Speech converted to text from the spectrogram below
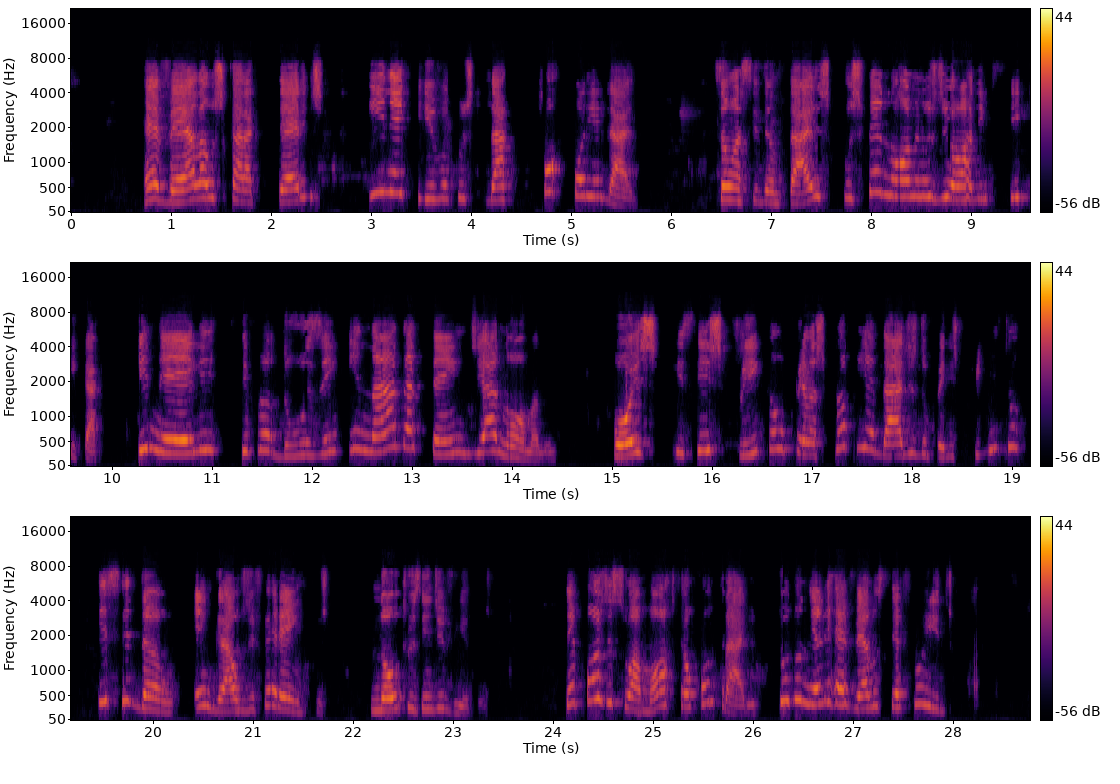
Revela os caracteres inequívocos da corporeidade. São acidentais os fenômenos de ordem psíquica que nele se produzem e nada tem de anômalo, pois que se explicam pelas propriedades do perispírito e se dão em graus diferentes, noutros indivíduos. Depois de sua morte, ao contrário, tudo nele revela o ser fluídico.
